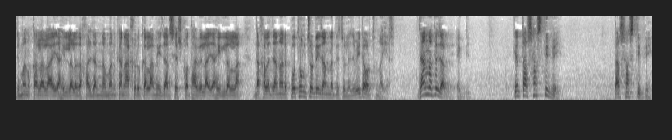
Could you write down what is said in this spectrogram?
যে মান কালাল্লাহ দেখাল জান্না মান কান আখের কালাম যার শেষ কথা হবে লাহিল্লাহ দেখালা জানার প্রথম চোটে জান্নাতে চলে যাবে। এটা অর্থ নয় এর। জান্নাতে যাবে একদিন। কিন্তু তার শাস্তি পেয়ে, তার শাস্তি পেয়ে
